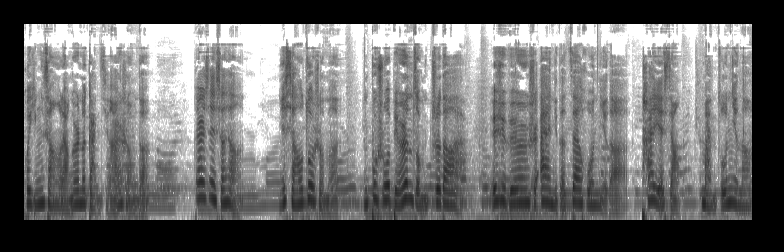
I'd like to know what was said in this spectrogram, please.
会影响两个人的感情啊什么的。但是现在想想，你想要做什么，你不说别人怎么知道啊？也许别人是爱你的，在乎你的，他也想满足你呢。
